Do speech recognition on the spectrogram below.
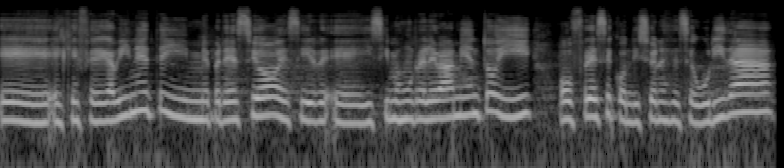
eh, el jefe de gabinete y me pareció, es decir, hicimos un relevamiento y ofrece condiciones de seguridad,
